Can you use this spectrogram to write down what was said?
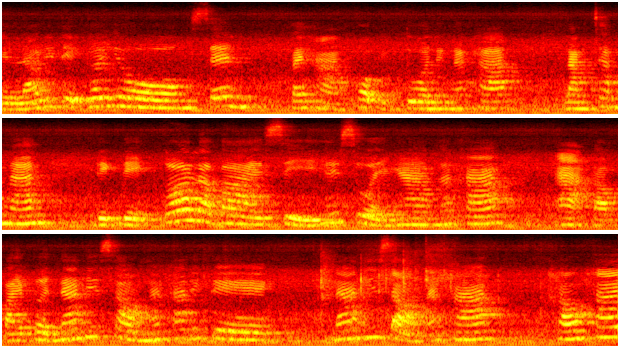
ห็นแล้วเด็กๆก็โยงเส้นไปหากบอีกตัวหนึ่งนะคะ หลังจากนั้นเด็กๆก็ระบายสีให้สวยงามนะคะอะต่อไปเปิดหน้าที่สองนะคะเด็กๆหน้าที่สองนะคะเขาให้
